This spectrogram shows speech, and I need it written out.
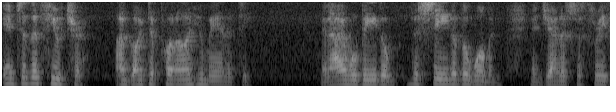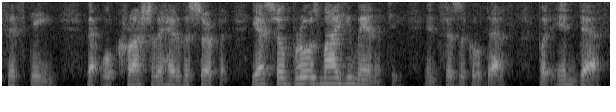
into the future, I'm going to put on humanity. And I will be the, the seed of the woman in Genesis 3.15 that will crush the head of the serpent. Yes, he'll bruise my humanity in physical death, but in death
